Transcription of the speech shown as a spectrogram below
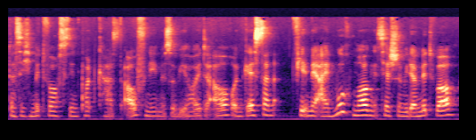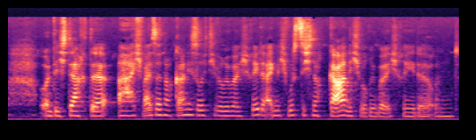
dass ich mittwochs den Podcast aufnehme, so wie heute auch. Und gestern fiel mir ein, Huch, morgen ist ja schon wieder Mittwoch. Und ich dachte, ah, ich weiß ja noch gar nicht so richtig, worüber ich rede. Eigentlich wusste ich noch gar nicht, worüber ich rede. Und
